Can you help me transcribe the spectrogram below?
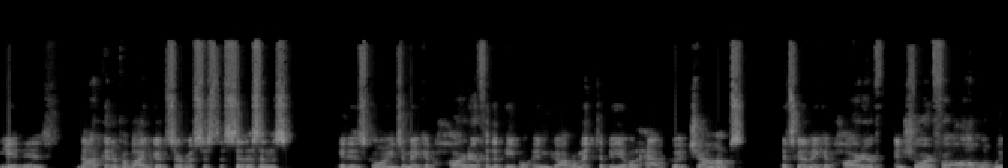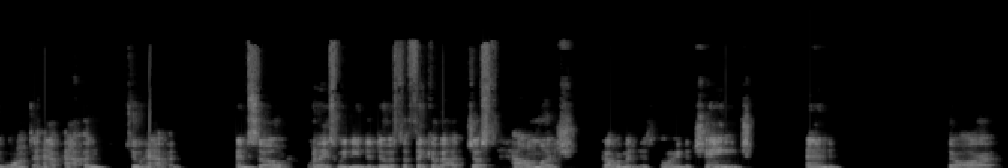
It is not going to provide good services to citizens. It is going to make it harder for the people in government to be able to have good jobs. It's going to make it harder and short for all what we want to have happen to happen. And so one of the things we need to do is to think about just how much government is going to change. And there are,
